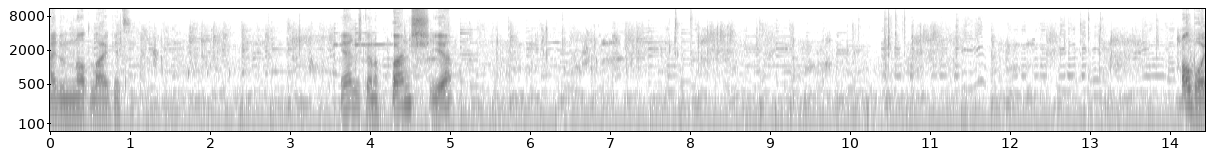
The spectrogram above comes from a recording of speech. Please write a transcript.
I do not like it. Yeah, and he's gonna punch, yeah. Oh boy.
